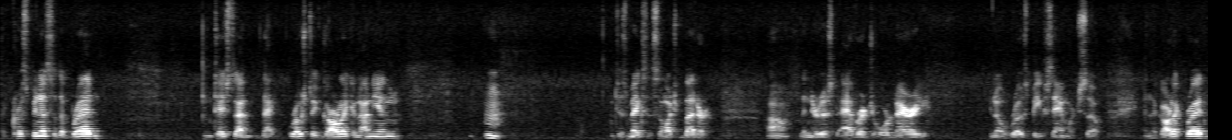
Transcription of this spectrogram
The crispiness of the bread. You can taste that, that roasted garlic and onion. Mmm. It just makes it so much better um, than your just average, ordinary, you know, roast beef sandwich. So, and the garlic bread,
